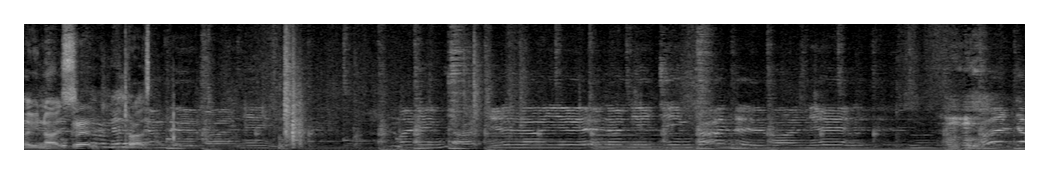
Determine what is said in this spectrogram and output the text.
Are you nice? Trust. Good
